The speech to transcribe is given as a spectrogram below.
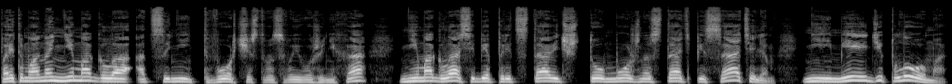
Поэтому она не могла оценить творчество своего жениха, не могла себе представить, что можно стать писателем, не имея диплома,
